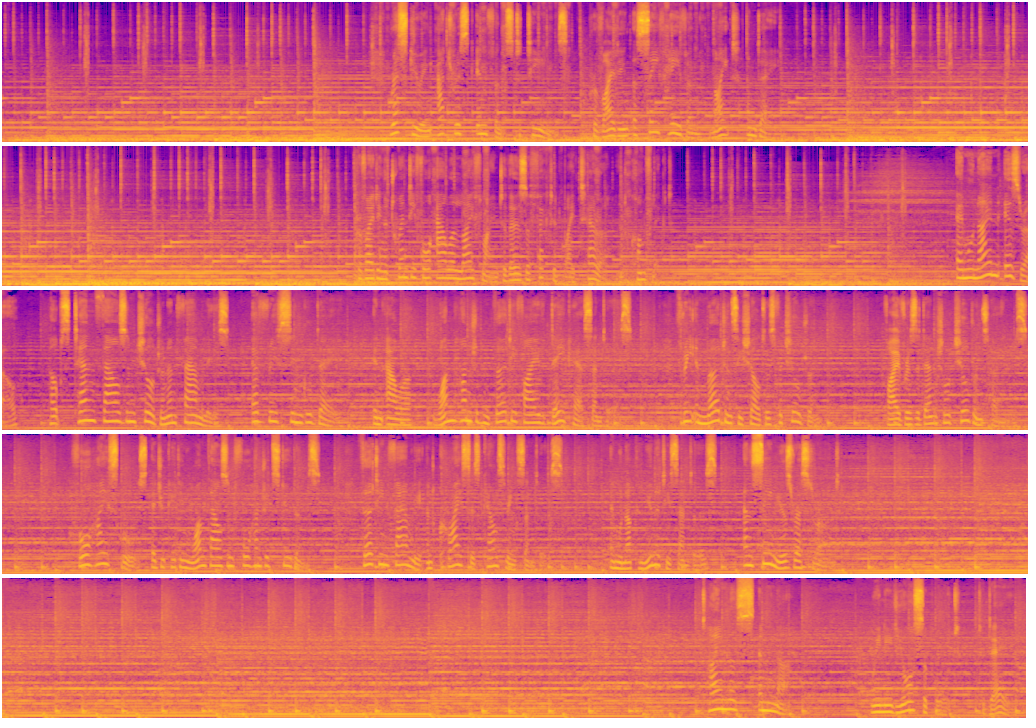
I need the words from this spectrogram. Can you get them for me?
Rescuing at-risk infants to teens, providing a safe haven night and day. providing a 24-hour lifeline to those affected by terror and conflict. Emunah in Israel helps 10,000 children and families every single day in our 135 daycare centers, three emergency shelters for children, five residential children's homes, four high schools educating 1,400 students, 13 family and crisis counseling centers, Emunah community centers, and seniors restaurant. Timeless Emunah. We need your support today.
